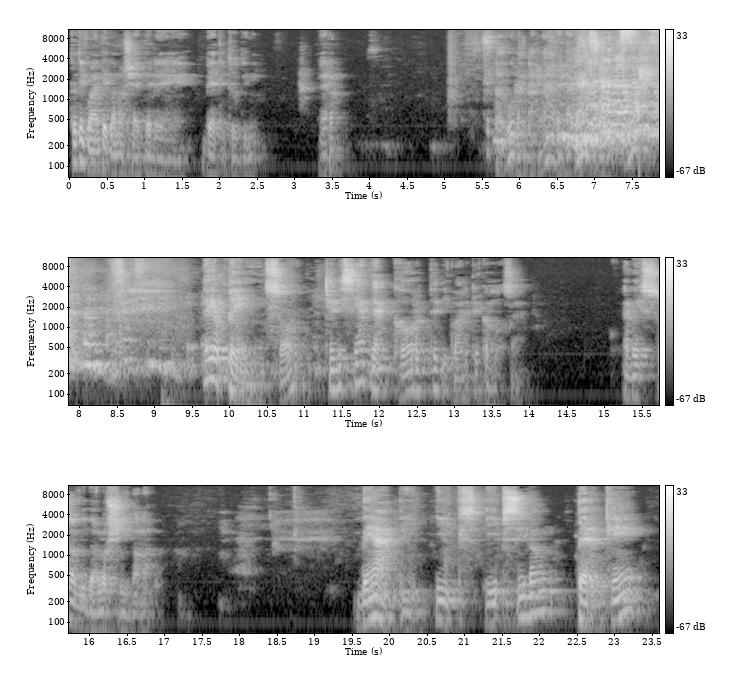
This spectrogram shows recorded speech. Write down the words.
Tutti quanti conoscete le beatitudini, vero? Che paura a parlare, ragazzi! E io penso che vi siate accorte di qualche cosa. Adesso vi do lo scivolo. Beati x, y perché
